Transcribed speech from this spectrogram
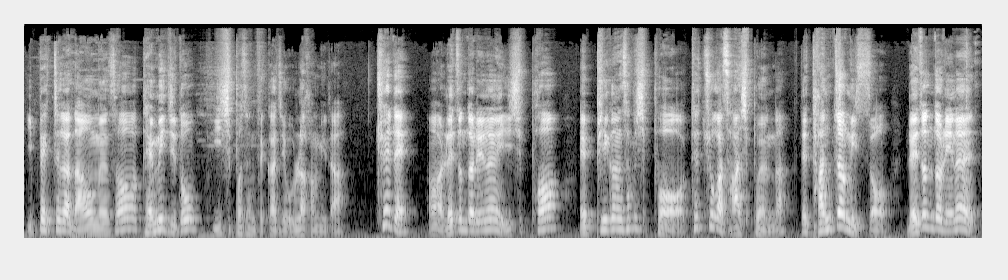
이펙트가 나오면서 데미지도 20%까지 올라갑니다. 최대 어, 레전더리는 20%, 에픽은 30%, 태초가 40%였나? 근데 단점이 있어. 레전더리는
